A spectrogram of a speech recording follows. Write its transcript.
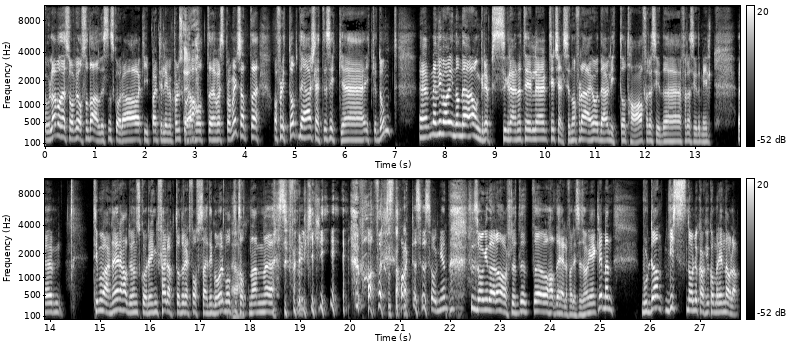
Olav, og det så vi også da Alison skåra keeperen til Liverpool skåra Ja. mot eh, West Bromwich. At eh, å flytte opp det er slettes ikke, ikke dumt. Eh, Men vi var innom det angrepsgreiene til, til Chelsea nå, for det er, jo, det er jo litt å ta av, for å si det, for å si det mildt. Um, Timo Werner hadde jo en scoring feilaktig annullert for offside i går mot Ja. Tottenham, selvfølgelig. Bare for å starte sesongen. Sesongen der han avsluttet og hadde hele forrige sesong, egentlig. Men hvordan, hvis nå Lukaku kommer inn, da, Olav,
